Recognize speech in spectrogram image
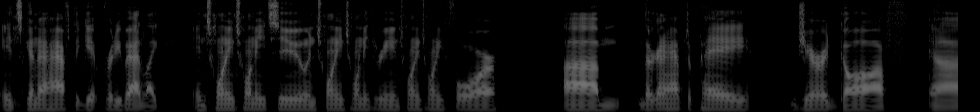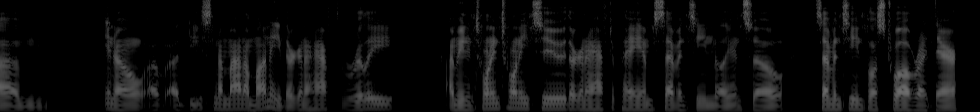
it's going to have to get pretty bad. Like in 2022 and 2023 and 2024, um, they're going to have to pay Jared Goff, um, you know, a, a decent amount of money. They're going to have to really, I mean, in 2022, they're going to have to pay him 17 million. So 17 plus 12 right there.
